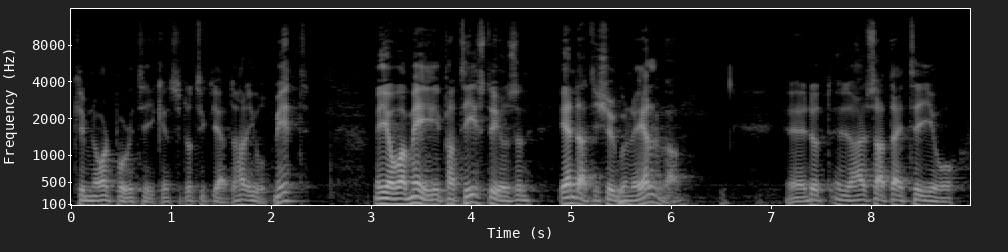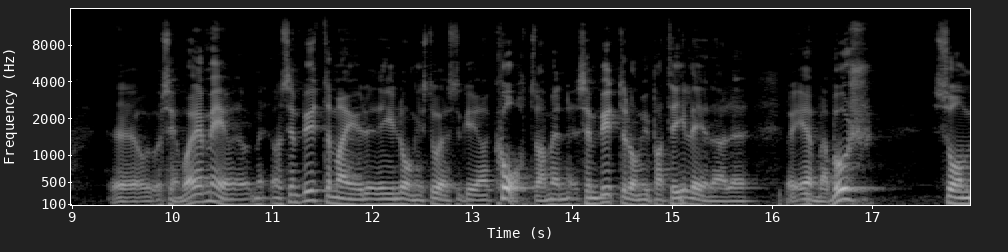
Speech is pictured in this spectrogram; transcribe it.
kriminalpolitiken. Så då tyckte jag att jag hade gjort mitt. Men jag var med i partistyrelsen ända till 2011. Eh, då, då hade Eh, jag satt där i tio år. Eh, och sen var jag med. Och sen bytte man ju, det är en lång historia, så ska jag göra kort. Va? Men sen bytte de ju partiledare. Eh, Ebba Busch, som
